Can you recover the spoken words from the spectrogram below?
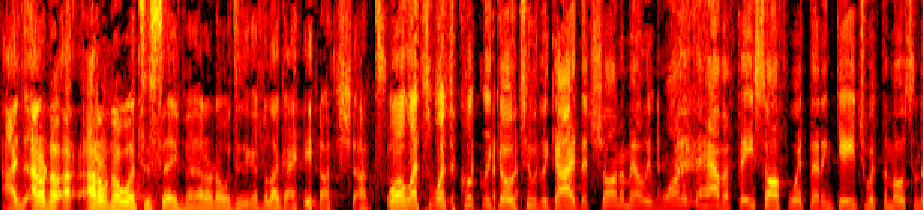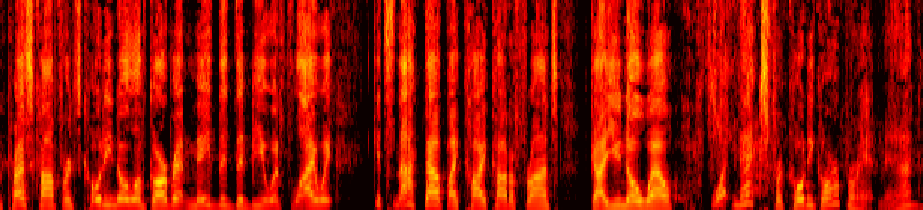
I, I don't know I, I don't know what to say, man. I don't know what to say. I feel like I hate on Sean. So well? Let's let's quickly go to the guy that Sean O'Malley wanted to have a face off with, that engaged with the most in the press conference. Cody No Love Garbrandt made the debut at flyweight, gets knocked out by Kai Kara France, guy you know well. What next for Cody Garbrandt, man?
